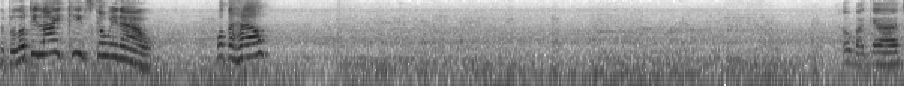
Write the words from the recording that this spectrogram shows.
The bloody light keeps going out. What the hell? Oh my god.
